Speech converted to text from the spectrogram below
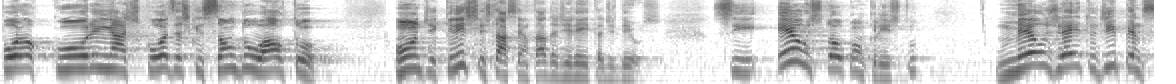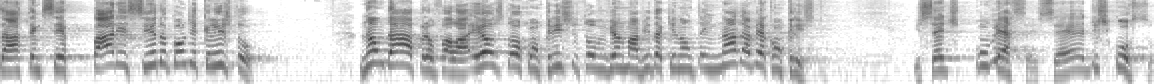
procurem as coisas que são do alto, onde Cristo está sentado à direita de Deus. Se eu estou com Cristo, meu jeito de pensar tem que ser parecido com o de Cristo. Não dá para eu falar, eu estou com Cristo e estou vivendo uma vida que não tem nada a ver com Cristo. Isso é conversa, isso é discurso.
